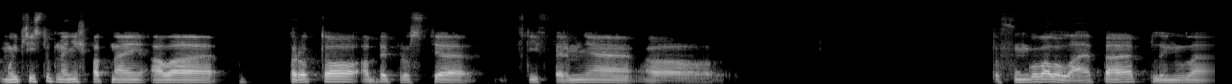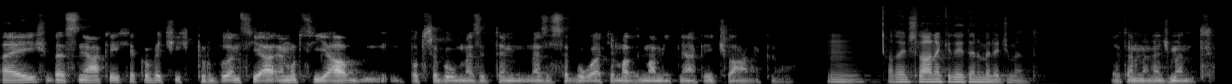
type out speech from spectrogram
Můj přístup není špatný, ale proto, aby prostě v té firmě to fungovalo lépe, plynulejš, bez nějakých jako větších turbulencí a emocí. Já potřebuji mezi, tím, mezi sebou a těma lidma mít nějaký článek. No. Hmm. A ten článek je tady ten management. Je ten management,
